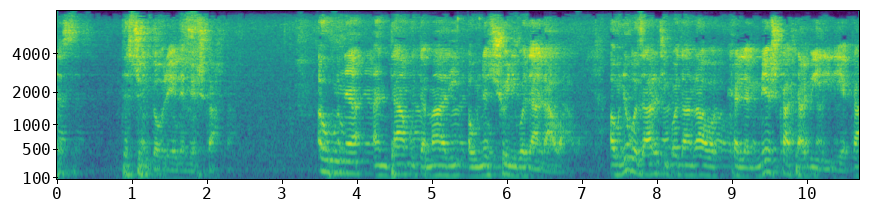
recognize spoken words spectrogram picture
دەست دەست چەند گەورەیە لە مێشکە ئەوە ئەندام و دەماری ئەو نە شوێنی بۆدانراوە ئەو نە وەزارەتی بۆدانراوە کە لە مێشکا تابیری لەکە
